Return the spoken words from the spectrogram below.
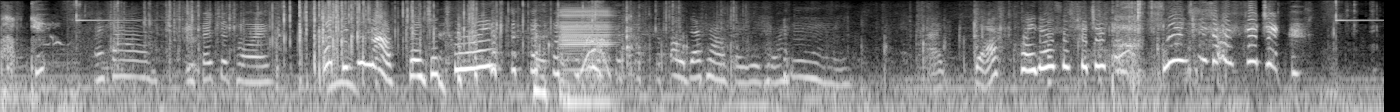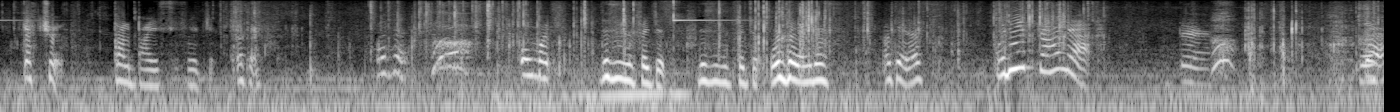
pop tubes. I found a fidget toy. What? This is not a fidget toy. oh, that's not a fidget toy. Hmm. I guess Play-Doh's a fidget. Slinkies are a fidget. That's true. Gotta buy this fidget. Okay. What's it? Oh my. This is a fidget. This is a fidget. We're getting this. Okay, let's. Where do you find that? There. Where?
